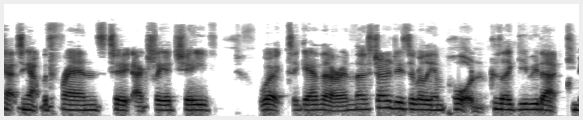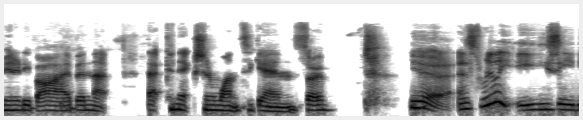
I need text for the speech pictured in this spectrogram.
catching up with friends to actually achieve work together. And those strategies are really important because they give you that community vibe and that that connection once again. So yeah, and it's really easy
